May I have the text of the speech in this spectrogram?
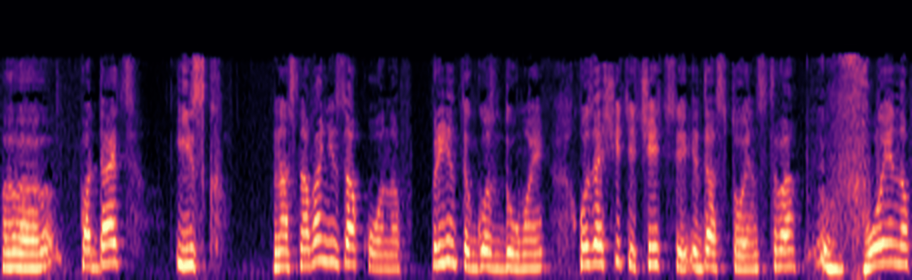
э, подать иск на основании законов, принятых Госдумой, о защите чести и достоинства воинов,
